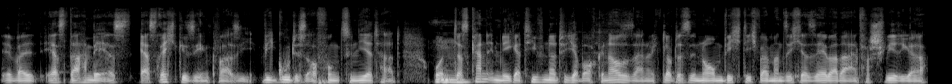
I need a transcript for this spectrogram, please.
äh, weil erst da haben wir erst, erst recht gesehen quasi, wie gut es auch funktioniert hat. Und mhm. das kann im Negativen natürlich aber auch genauso sein. Und ich glaube, das ist enorm wichtig, weil man sich ja selber da einfach schwieriger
